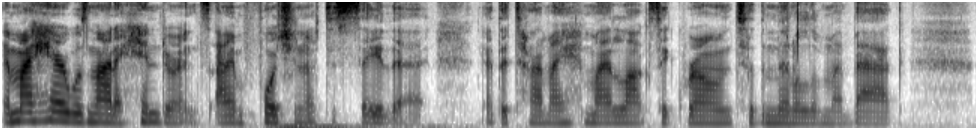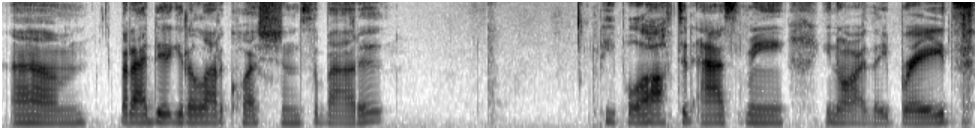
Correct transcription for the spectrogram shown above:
and my hair was not a hindrance. I am fortunate enough to say that. At the time, I, my locks had grown to the middle of my back, um, but I did get a lot of questions about it people often ask me, you know, are they braids?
